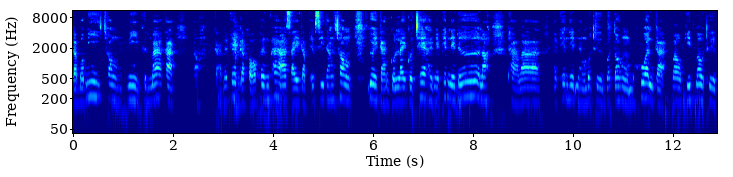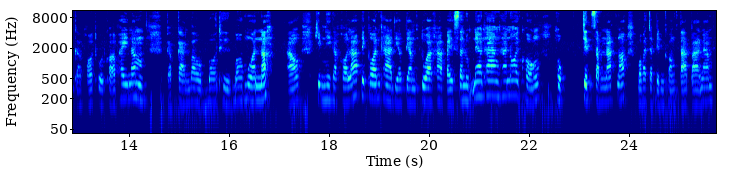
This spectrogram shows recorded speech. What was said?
กับบ่มีช่องนี้ขึ้นมาค่ะเนาะกแม่เพ่นก็ขอเพิ่งผ้าอาศัยกับ FC ทางช่อง ด้วยการกดไลค์กดแชร์ให้แม่เพ่นเด้อเนาะถ้าว่าแม่เพ่นเฮ็ดหยังบ่ถูกบ่ต้องบ่ควรก็เว้าผิดเว้าถูกก็ขอโทษขออภัยนํกับการเว้าบ่ถูกบ่มวนเนาะ เอาคลิปนี้ก็ขอลาไปก่อนค่ะ เดี๋ยวเตรียมตัวค่ะ ไปสรุปแนวทางห้าน้อยของ6 7สำนักเนาะบ่ว่าจะเป็นของตาปากน้ำโพ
